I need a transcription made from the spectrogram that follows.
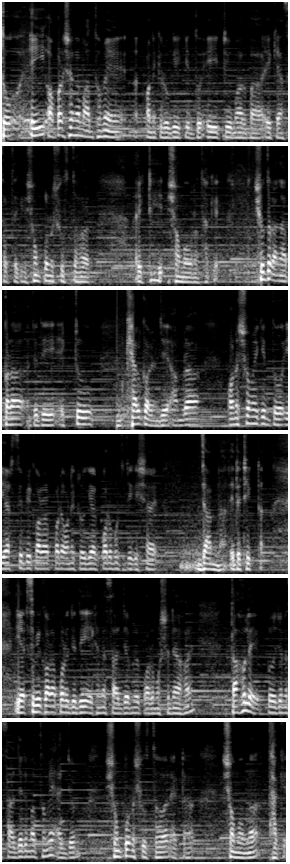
তো এই অপারেশনের মাধ্যমে অনেক রোগী কিন্তু এই টিউমার বা এই ক্যান্সার থেকে সম্পূর্ণ সুস্থ হওয়ার একটি সম্ভাবনা থাকে। সুতরাং আপনারা যদি একটু খেয়াল করেন যে আমরা অনেক সময় কিন্তু ইআরসিপি করার পরে অনেক রোগী আর পরবর্তী চিকিৎসায় যান না, এটা ঠিক না। ইআরসিপি করার পরে যদি এখানে সার্জনের পরামর্শ নেওয়া হয়, তাহলে প্রয়োজনে সার্জারির মাধ্যমে একজন সম্পূর্ণ সুস্থ হওয়ার একটা সম্ভাবনা থাকে।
